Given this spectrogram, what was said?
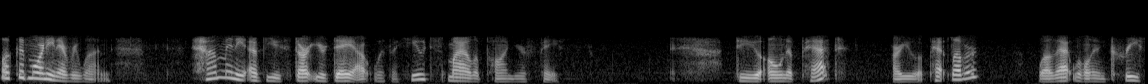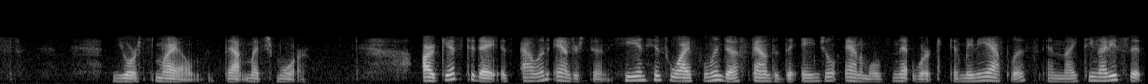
Well, good morning, everyone. How many of you start your day out with a huge smile upon your face? Do you own a pet? Are you a pet lover? Well, that will increase your smile that much more. Our guest today is Allen Anderson. He and his wife Linda founded the Angel Animals Network in Minneapolis in 1996,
